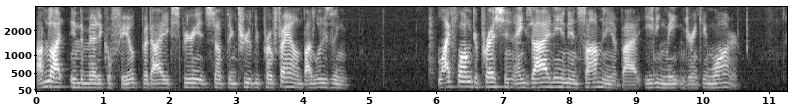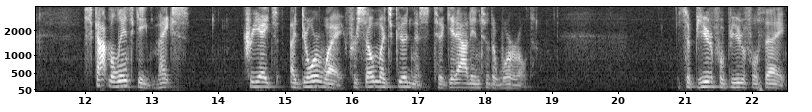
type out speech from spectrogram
I'm not in the medical field, but I experienced something truly profound by losing lifelong depression, anxiety, and insomnia by eating meat and drinking water. Scott Malinsky makes creates a doorway for so much goodness to get out into the world. It's a beautiful, beautiful thing.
